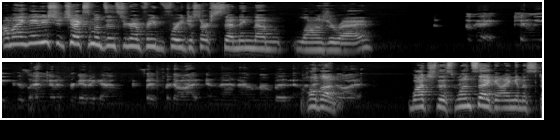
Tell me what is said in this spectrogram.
I'm like, maybe you should check someone's Instagram feed before you just start sending them lingerie. Okay, can we? Because I'm gonna forget again. Because I forgot and then I remembered. And Hold I on. forgot. Watch this. One second. I'm gonna stop.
